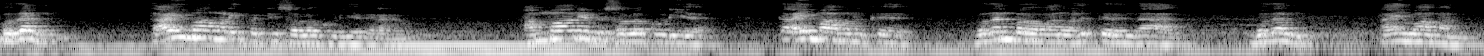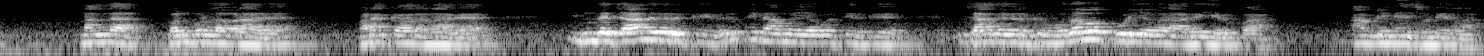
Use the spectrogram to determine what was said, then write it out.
புதன் தாய்மாமனை பற்றி சொல்லக்கூடிய கிரகம். அம்மான் என்று சொல்லக்கூடிய தாய்மாமனுக்கு புதன் பகவான் வலுத்திருந்தால் புதன் தாய்மாமன் நல்ல பண்புள்ளவராக பணக்காரராக இந்த ஜாதகருக்கு விருத்தி நாம யோகத்திற்கு ஜாதகருக்கு உதவக்கூடியவராக இருப்பார் அப்படின்னே சொல்லிடலாம்.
